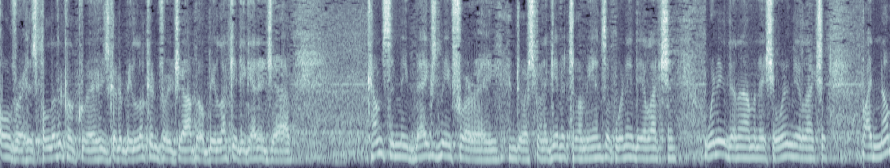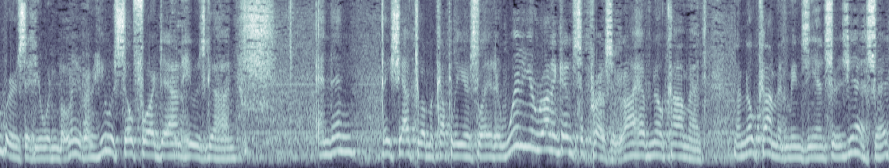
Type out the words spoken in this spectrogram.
over his political career. He's going to be looking for a job. He'll be lucky to get a job. Comes to me, begs me for a endorsement. I give it to him. He ends up winning the election, winning the nomination, winning the election by numbers that you wouldn't believe. I mean, he was so far down, he was gone. And then they shout to him a couple of years later, Will you run against the president? I have no comment. Now, no comment means the answer is yes, right?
